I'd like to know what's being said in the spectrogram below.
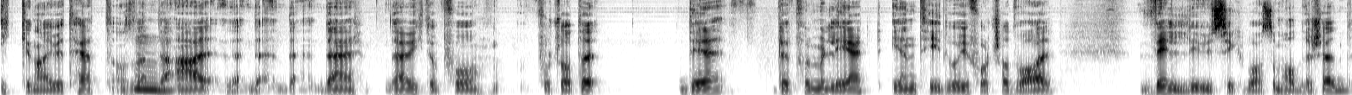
ikke naivitet. Altså, mm. det, er, det, det, er, det, er, viktig å få forstå at det det ble formulert i en tid hvor vi fortsatt var veldig usikre på hva som hadde skjedd.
